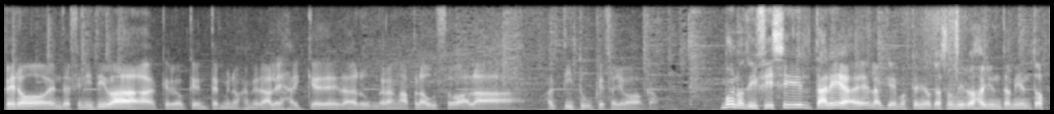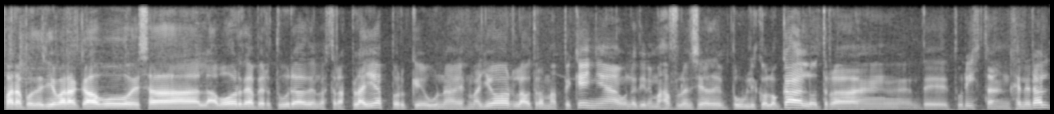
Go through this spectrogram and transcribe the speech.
pero en definitiva creo que en términos generales hay que dar un gran aplauso a la actitud que se ha llevado a cabo. Bueno, difícil tarea ¿eh? la que hemos tenido que asumir los ayuntamientos para poder llevar a cabo esa labor de apertura de nuestras playas, porque una es mayor, la otra es más pequeña, una tiene más afluencia de público local, otra de turistas en general.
